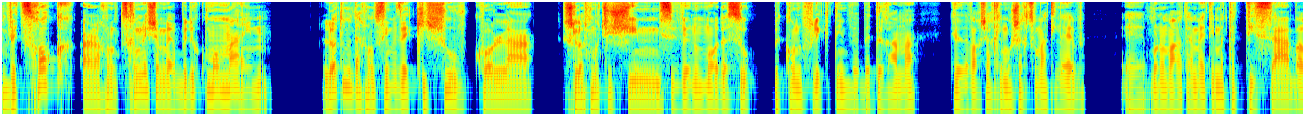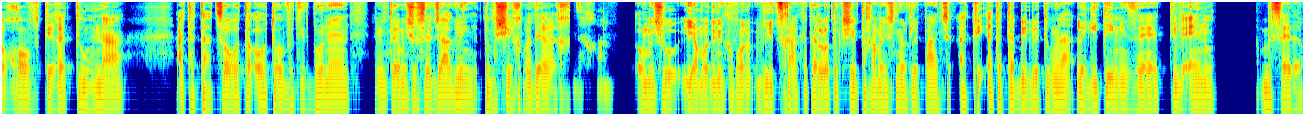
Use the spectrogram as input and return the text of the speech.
וצחוק, אנחנו צריכים לשמר בדיוק כמו מים. לא תמיד אנחנו עושים את זה, כי שוב, כל ה-360 מסביבנו מאוד עסוק בקונפליקטים ובדרמה, כי זה הדבר שהכי מושך תשומת לב. אה, בוא נאמר את האמת, אם אתה תיסע ברחוב, תראה תאונה, אתה תעצור את האוטו ותתבונן, ואם תראה מישהו עושה ג'אגלינג, תמשיך בדרך. נכון. או מישהו יעמוד עם מיקרופון ויצחק, אתה לא תקשיב את החמש שניות לפאנץ', אתה, אתה תביט בתאונה, לגיטימי, זה טבענו, בסדר.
